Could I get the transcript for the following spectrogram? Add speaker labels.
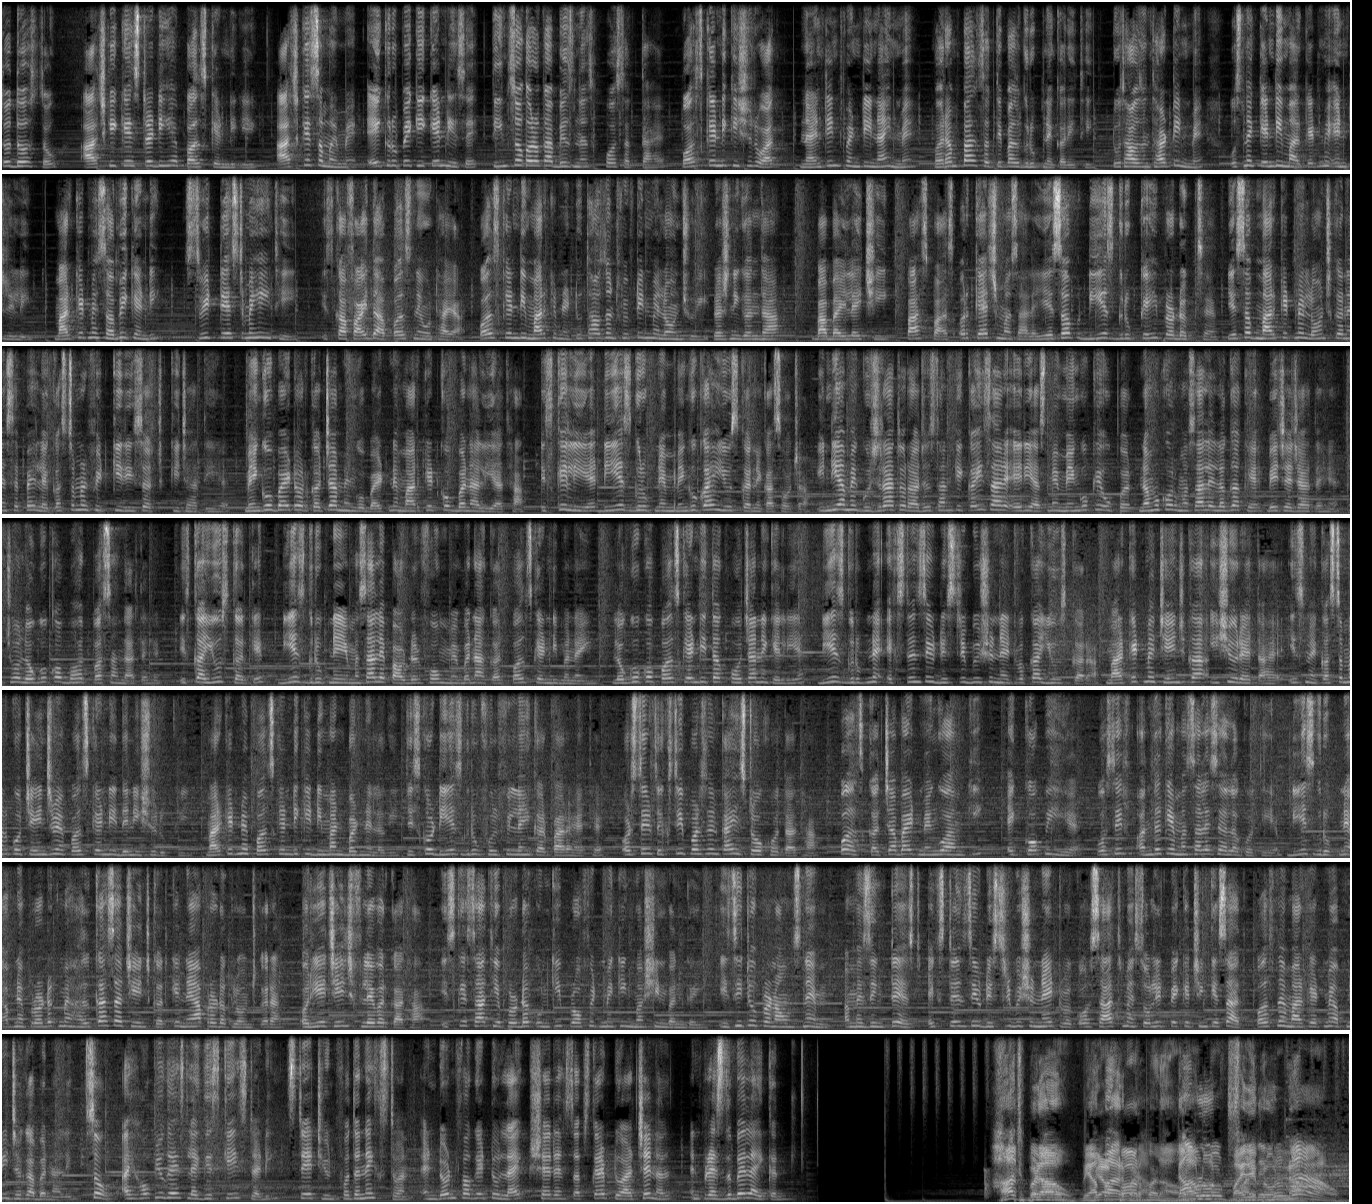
Speaker 1: तो दोस्तों, आज की केस स्टडी है पल्स कैंडी की। आज के समय में एक रुपए की कैंडी से 300 करोड़ का बिज़नेस हो सकता है। पल्स कैंडी की शुरुआत 1929 में भरमपाल सत्यपाल ग्रुप ने करी थी। 2013 में उसने कैंडी मार्केट में एंट्री ली। मार्केट में सभी कैंडी स्वीट टेस्ट में ही थी। इसका फ़ायदा पल्स ने उठाया। पल्स कैंडी मार्केट में 2015 में लॉन्च हुई। रजनीगंधा, बाबा इलायची पास पास और कैच मसाले, ये सब डीएस ग्रुप के ही प्रोडक्ट्स हैं। ये सब मार्केट में लॉन्च करने से पहले कस्टमर फिट की रिसर्च की जाती है। मैंगो बाइट और कच्चा मैंगो बाइट ने मार्केट को बना लिया था। इसके लिए डीएस ग्रुप ने मैंगो का ही यूज़ करने का सोचा। इंडिया में गुजरात और राजस्थान के कई सारे एरियाज़ में मैंगो के ऊपर नमक और मसाले लगा के बेचे जाते हैं, जो लोगों को बहुत पसंद आते हैं। इसका यूज़ करके डीएस ग्रुप ने ये मसाले पाउडर फॉर्म में बनाकर पल्स कैंडी बनाई। लोगों को पल्स कैंडी तक पहुँचाने के लिए डीएस ग्रुप ने एक्सटेंसिव डिस्ट्रीब्यूशन नेटवर्क का यूज़ करा। मार्केट में चेंज का इश्यू रहता है। इसमें कस्टमर को चेंज में पल्स कैंडी देनी शुरू की। मार्केट में पल्स कैंडी की डिमांड बढ़ने लगी, जिसको डीएस ग्रुप फुलफिल नहीं कर पा रहे थे और सिर्फ़ 60 परसेंट का ही स्टॉक होता था। पल्स कच्चा बाइट मैंगो आम की एक कॉपी ही है। वो सिर्फ़ अंदर के मसाले से अलग होती है। डीएस ग्रुप ने अपने प्रोडक्ट में हल्का सा चेंज करके नया प्रोडक्ट लॉन्च करा और ये चेंज फ्लेवर का था। इसके साथ ये प्रोडक्ट उनकी प्रॉफिट मेकिंग मशीन बन गई। Easy to pronounce name amazing taste extensive distribution network और साथ में सॉलिड पैकेजिंग के साथ पल्स ने मार्केट में अपनी जगह बना ली। So I hope you guys like this case study stay यून for the next one and don't forget to like share and subscribe to our channel and press the bell icon
Speaker 2: हाथ बढ़ाओ व्यापार बढ़ाओ। Download फ़ायदे now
